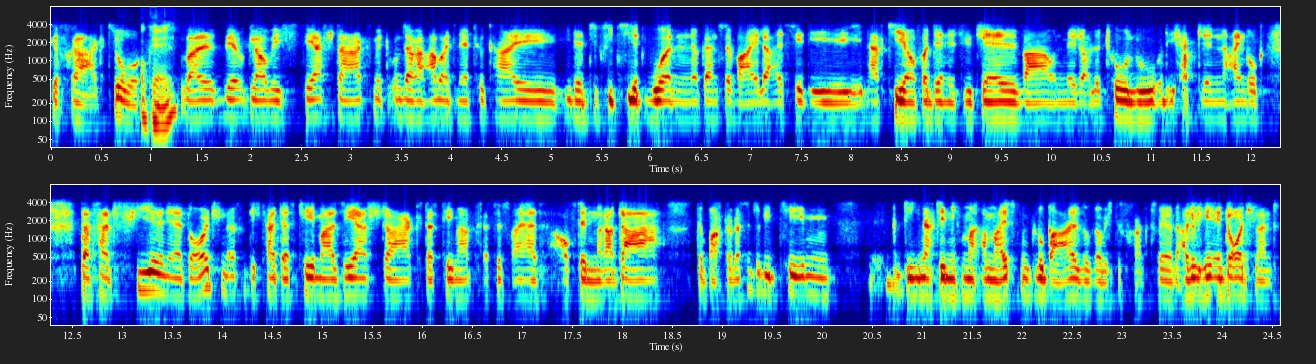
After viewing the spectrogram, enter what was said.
gefragt. So, okay. weil wir, glaube ich, sehr stark mit unserer Arbeit in der Türkei identifiziert wurden eine ganze Weile, als hier die Inhaftierung von Dennis Yücel war und Mejale Tolu. Und ich habe den Eindruck, das hat vielen in der deutschen Öffentlichkeit das Thema sehr stark, das Thema Pressefreiheit auf den Radar gebracht. Und das sind so die Themen, die, nach denen ich am meisten global, so glaube ich, gefragt werde. Also hier in Deutschland.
